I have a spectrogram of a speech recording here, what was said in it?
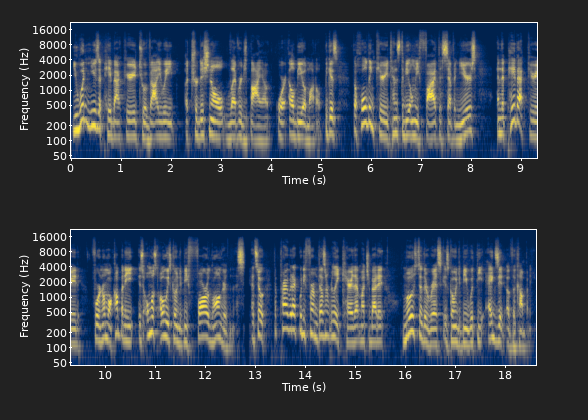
You wouldn't use a payback period to evaluate a traditional leveraged buyout or LBO model because the holding period tends to be only five to seven years, and the payback period for a normal company is almost always going to be far longer than this. And so the private equity firm doesn't really care that much about it. Most of the risk is going to be with the exit of the company.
